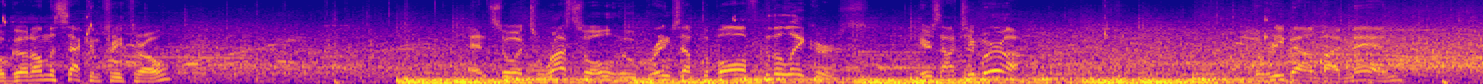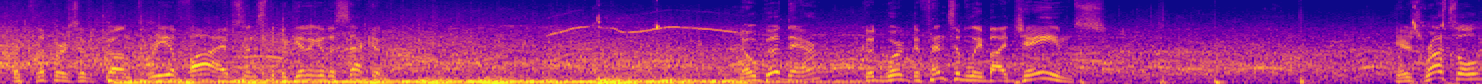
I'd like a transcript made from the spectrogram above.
No good on the second free throw. And so it's Russell who brings up the ball for the Lakers. Here's Hachimura. The rebound by Mann. The Clippers have gone three of five since the beginning of the second. No good there. Good work defensively by James. Here's Russell.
